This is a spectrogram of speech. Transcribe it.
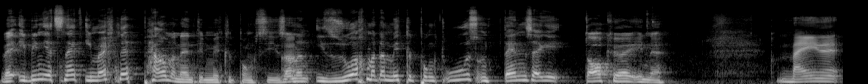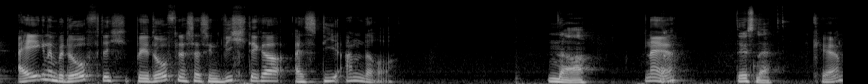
Weil ich bin jetzt nicht, ich möchte nicht permanent im Mittelpunkt sein, ja. sondern ich suche mir den Mittelpunkt aus und dann sage ich, da gehöre ich inne. Meine eigenen Bedürfnisse sind wichtiger als die anderer. Na. Naja. Das nicht. Okay.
